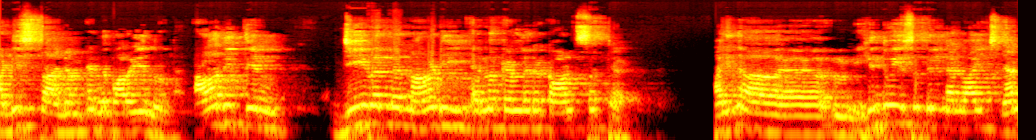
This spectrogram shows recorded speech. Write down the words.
അടിസ്ഥാനം എന്ന് പറയുന്നുണ്ട്. ആദിത്യൻ ജീവന്റെ നാടി എന്നൊക്കെ ഒരു കോൺസെപ്റ്റ് ഹിന്ദുയിസത്തിൽ ഞാൻ വായിച്ചു ഞാൻ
